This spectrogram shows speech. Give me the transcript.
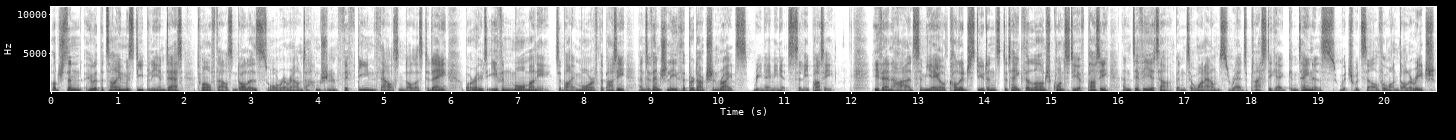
Hodgson, who at the time was deeply in debt, $12,000 or around $115,000 today, borrowed even more money to buy more of the putty and eventually the production rights, renaming it Silly Putty. He then hired some Yale College students to take the large quantity of putty and divvy it up into one ounce red plastic egg containers, which would sell for $1 each.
